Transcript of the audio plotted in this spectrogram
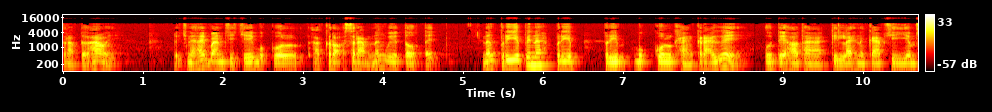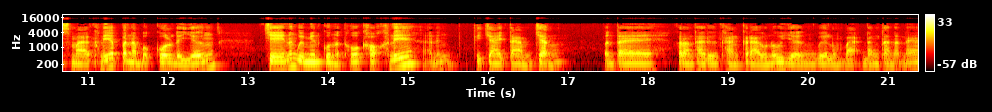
ស្រាប់ទៅហើយដូច្នេះហើយបានជាជេរបុគ្គលអាក្រក់ស្រាប់ហ្នឹងវាទោសតិចនឹងប្រៀបទេណាប្រៀបប្រៀបបុគ្គលខាងក្រៅទេឧទាហរណ៍ថាកិលេសនិងការព្យាយាមស្មើគ្នាប៉ុន្តែបុគ្គលដែលយើងជេរនឹងវាមានគុណធម៌ខុសគ្នាអានឹងគេចែកតាមអញ្ចឹងប៉ុន្តែគ្រាន់ថារឿងខាងក្រៅនោះយើងវាលំបាកដឹងថានរណា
